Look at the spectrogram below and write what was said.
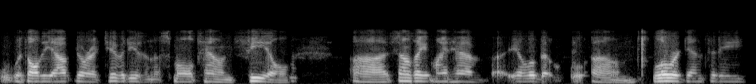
with all the outdoor activities and the small town feel? Uh, it sounds like it might have a little bit um, lower density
